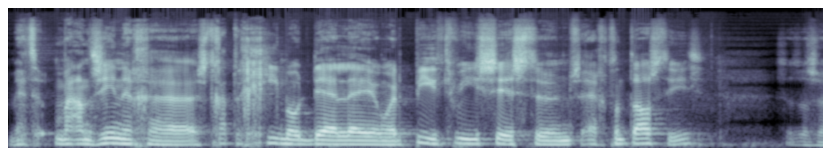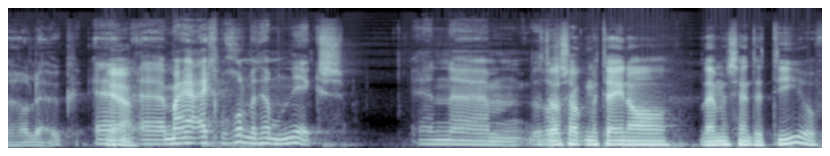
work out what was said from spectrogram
Met waanzinnige strategiemodellen, jongen. De P3 systems. Echt fantastisch. Dus dat was wel heel leuk. En, Ja. eh, maar ja, eigenlijk begon met helemaal niks. En ehm, dat Dat was, was ook meteen al Lemon Center Tea? Of?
